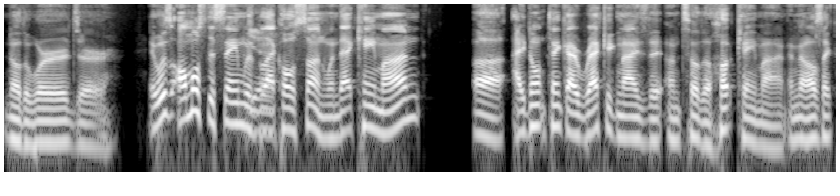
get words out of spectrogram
know the words or. It was almost the same with Yeah. Black Hole Sun when that came on. Uh, I don't think I recognized it until the hook came on, and then I was like,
